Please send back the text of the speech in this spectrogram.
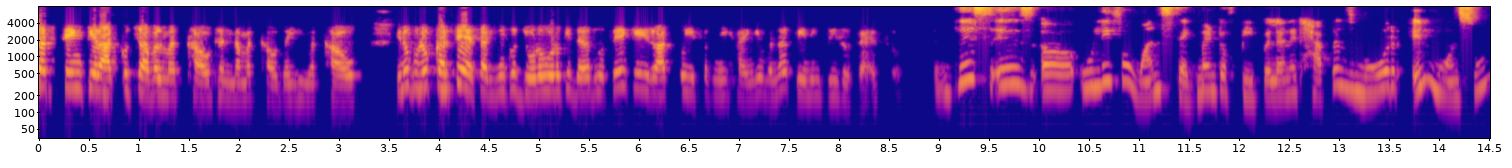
such thing कि रात को चावल मत खाओ ठंडा मत खाओ दही मत खाओ यू नो लोग करते हैं ऐसा जिनको जोड़ो वोड़ो की दर्द होते हैं कि रात को ये सब नहीं खाएंगे वरना पेन इंक्रीज होता है so. this is uh, only for one segment of people and it happens more in monsoon.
